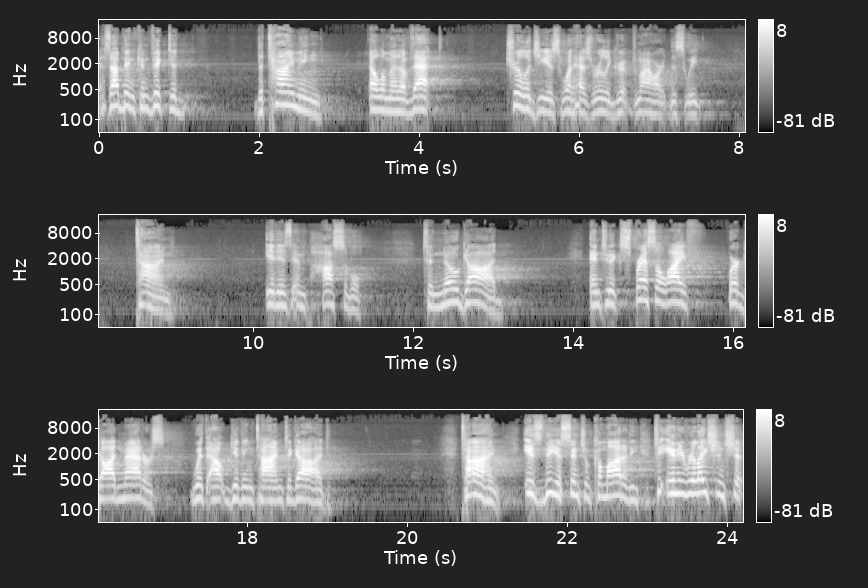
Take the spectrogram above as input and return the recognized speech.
As I've been convicted, the timing element of that trilogy is what has really gripped my heart this week. Time. It is impossible to know God and to express a life where God matters without giving time to God. Time is the essential commodity to any relationship.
